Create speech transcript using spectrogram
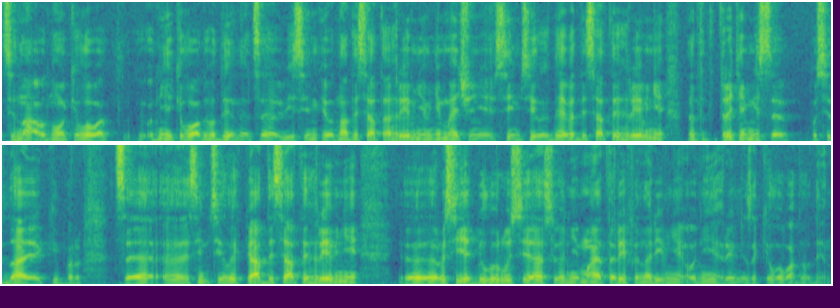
ціна 1 кВт, 1 кВт години це 8,1 гривні, в Німеччині 7,9 гривні. На третє місце посідає Кіпр, це е, 7,5 гривні. Росія, Білорусія сьогодні має тарифи на рівні 1 гривні за кіловат годину.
